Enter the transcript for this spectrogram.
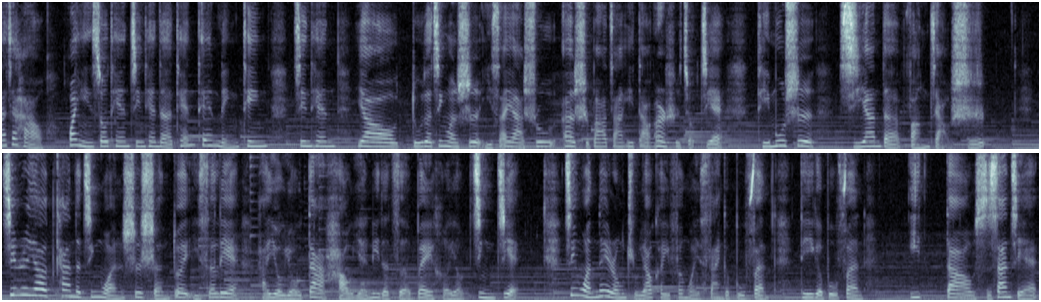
大家好，欢迎收听今天的天天聆听。今天要读的经文是以赛亚书二十八章一到二十九节，题目是西安的房角石。今日要看的经文是神对以色列还有犹大好严厉的责备和有境界。经文内容主要可以分为三个部分。第一个部分一到十三节。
